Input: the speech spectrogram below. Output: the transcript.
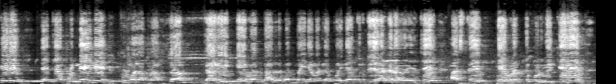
केले. त्याच्या पुण्याने तू मला प्राप्त झाली. हे व्रत भाद्रपद महिन्यामधल्या पहिल्या तृतीया करावयाचे असते हे व्रत पूर्वी केले.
